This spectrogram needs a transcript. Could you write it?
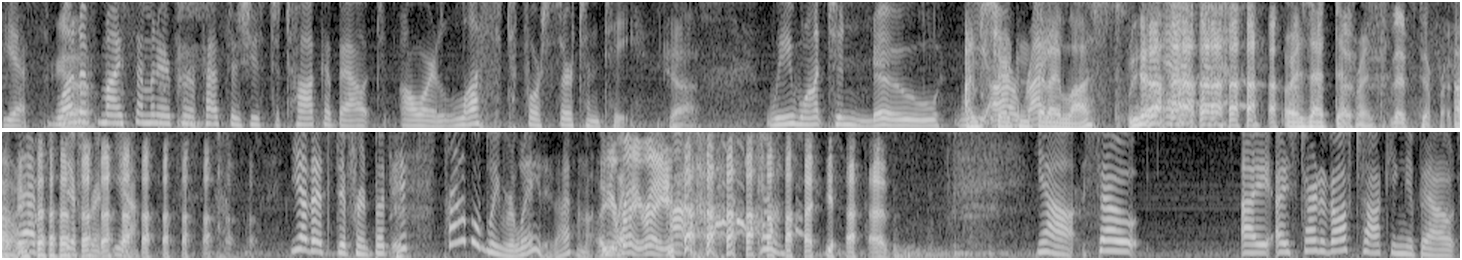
Yes. One Yeah. of my seminary professors used to talk about our lust for certainty. yes, We want to know we I'm are certain that I right. lust. or is that different? that's different. Oh. That's different, yeah. Yeah, that's different, but it's probably related. I don't know. Oh, You're Anyway, right, right. yes. Yeah. So I, I started off talking about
